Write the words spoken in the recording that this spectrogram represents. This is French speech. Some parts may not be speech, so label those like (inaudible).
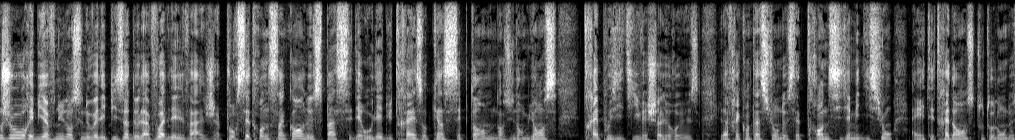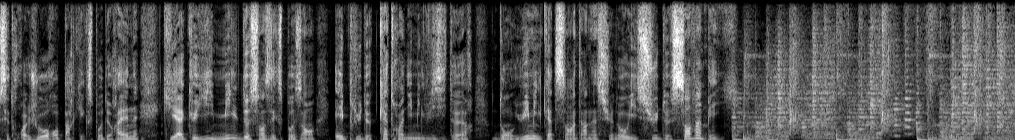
Bonjour et bienvenue dans ce nouvel épisode de La Voix de l'élevage. Pour ces 35 ans, le SPACE s'est déroulé du 13 au 15 septembre dans une ambiance très positive et chaleureuse. La fréquentation de cette 36e édition a été très dense tout au long de ces trois jours au Parc Expo de Rennes qui a accueilli 1200 exposants et plus de 90 000 visiteurs, dont 8400 internationaux issus de 120 pays.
